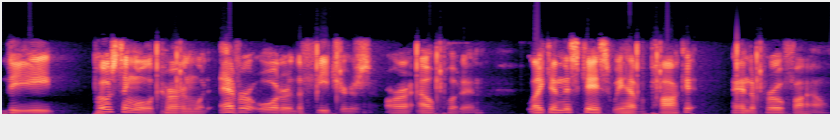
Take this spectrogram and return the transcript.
the posting will occur in whatever order the features are output in. Like in this case, we have a pocket and a profile.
